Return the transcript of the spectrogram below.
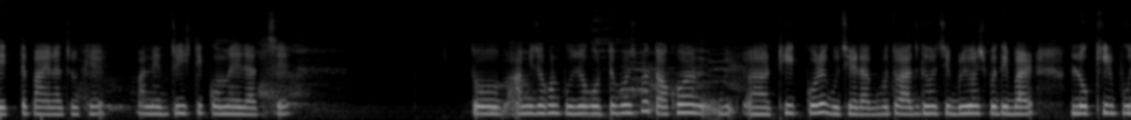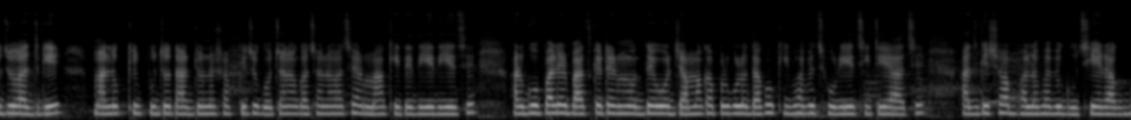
দেখতে পায় না চোখে মানে দৃষ্টি কমে যাচ্ছে। তো আমি যখন পুজো করতে বসবো তখন ঠিক করে গুছিয়ে রাখব। তো আজকে হচ্ছে বৃহস্পতিবার, লক্ষ্মীর পুজো আজকে। মা লক্ষ্মীর পুজো তার জন্য সব কিছু গোছানো গাছানো আছে আর মা খেতে দিয়ে দিয়েছে। আর গোপালের বাস্কেটের মধ্যে ওর জামা কাপড়গুলো দেখো কীভাবে ছড়িয়ে ছিটিয়ে আছে। আজকে সব ভালোভাবে গুছিয়ে রাখব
